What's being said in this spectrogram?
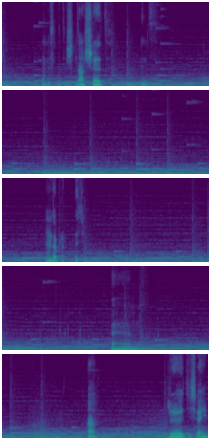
Taki pomysł mi też naszedł, więc no dobra, lecimy. Em. A, że dzisiaj,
